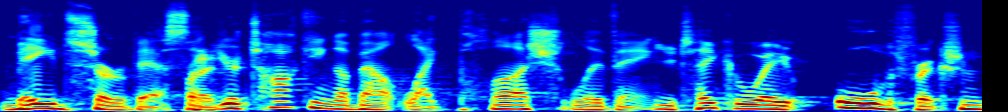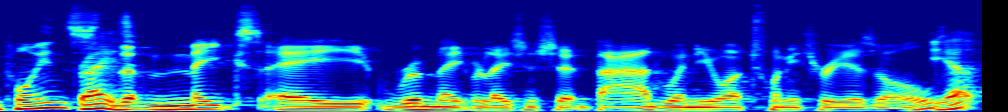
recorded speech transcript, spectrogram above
maid service. Like, Right. you're talking about like plush living. you take away all the friction points Right. that makes a roommate relationship bad when you are 23 years old. yep.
